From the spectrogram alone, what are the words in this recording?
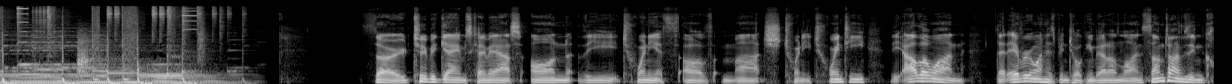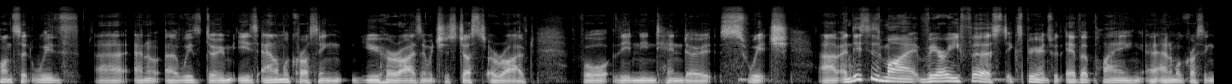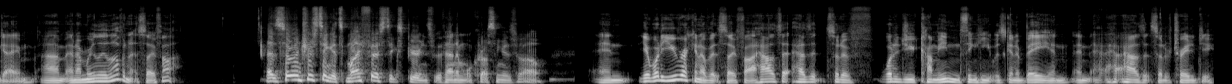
So, two big games came out on the 20th of March 2020. The other one that everyone has been talking about online, sometimes in concert with uh, uh, with Doom, is Animal Crossing New Horizon, which has just arrived for the Nintendo Switch. Um, and this is my very first experience with ever playing an Animal Crossing game, um, and I'm really loving it so far. That's so interesting. It's my first experience with Animal Crossing as well. And yeah, what do you reckon of it so far? How's it? Has it sort of? What did you come in thinking it was going to be, and and how's it sort of treated you?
